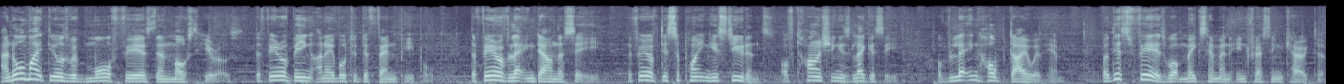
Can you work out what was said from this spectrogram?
And All Might deals with more fears than most heroes. The fear of being unable to defend people, the fear of letting down the city, the fear of disappointing his students, of tarnishing his legacy, of letting hope die with him. But this fear is what makes him an interesting character.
